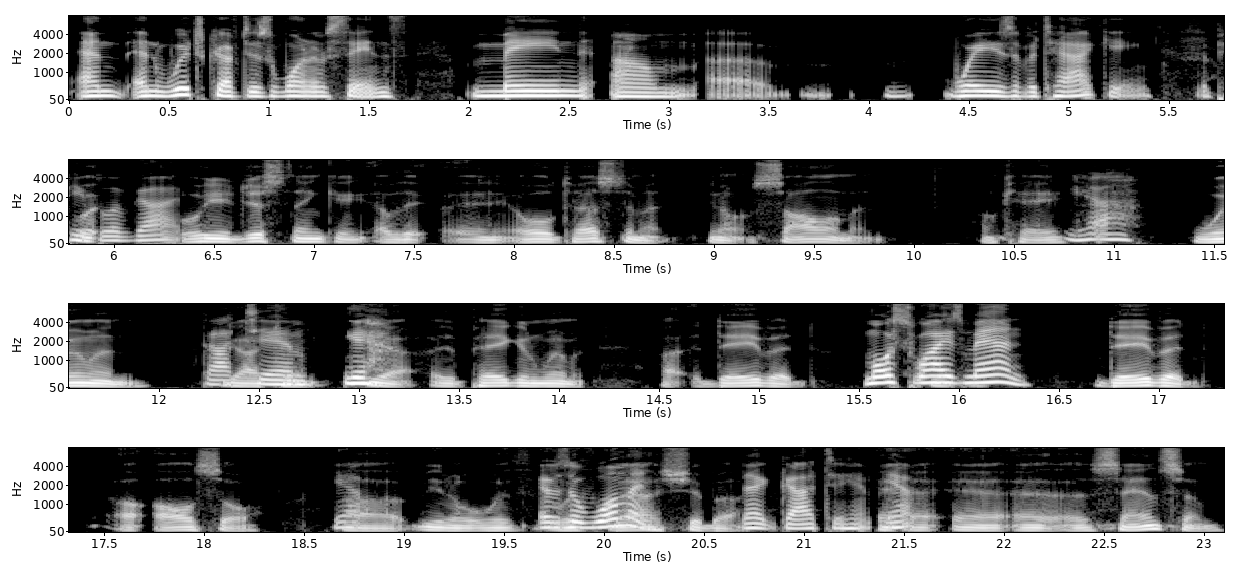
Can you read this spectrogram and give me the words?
and and witchcraft is one of Satan's main um, uh, ways of attacking the people of God. Well, you're just thinking of the, in the Old Testament. You know, Solomon. Okay, Yeah, women got, got to him. him. Yeah. uh, pagan women. Uh, David. most wise man. David uh, also. Yeah. Uh, you know, with It was a woman Bathsheba. that got to him. Yeah, uh, Samson,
